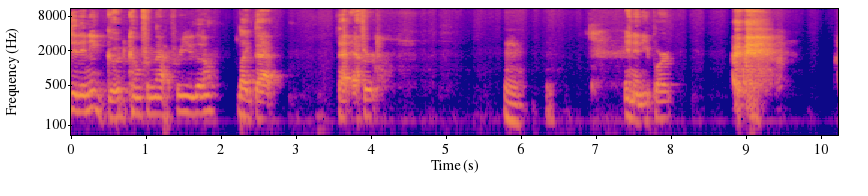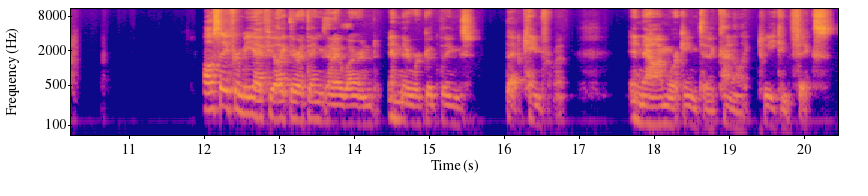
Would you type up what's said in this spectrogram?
Did any good come from that for you though? Like that that effort? Hmm. In any part? I'll say for me, I feel like there are things that I learned and there were good things that came from it. And now I'm working to kind of like tweak and fix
